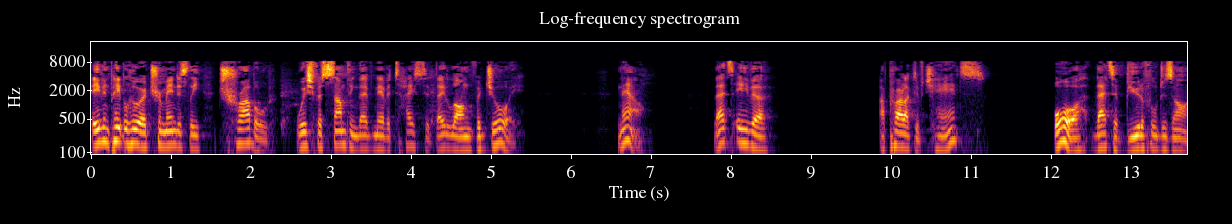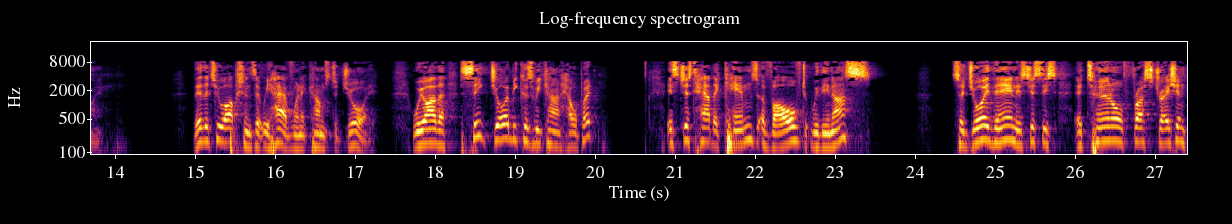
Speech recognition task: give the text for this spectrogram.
Even people who are tremendously troubled wish for something they've never tasted. They long for joy. Now, that's either a product of chance or that's a beautiful design. They're the two options that we have when it comes to joy. We either seek joy because we can't help it. It's just how the chems evolved within us. So joy then is just this eternal frustration,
